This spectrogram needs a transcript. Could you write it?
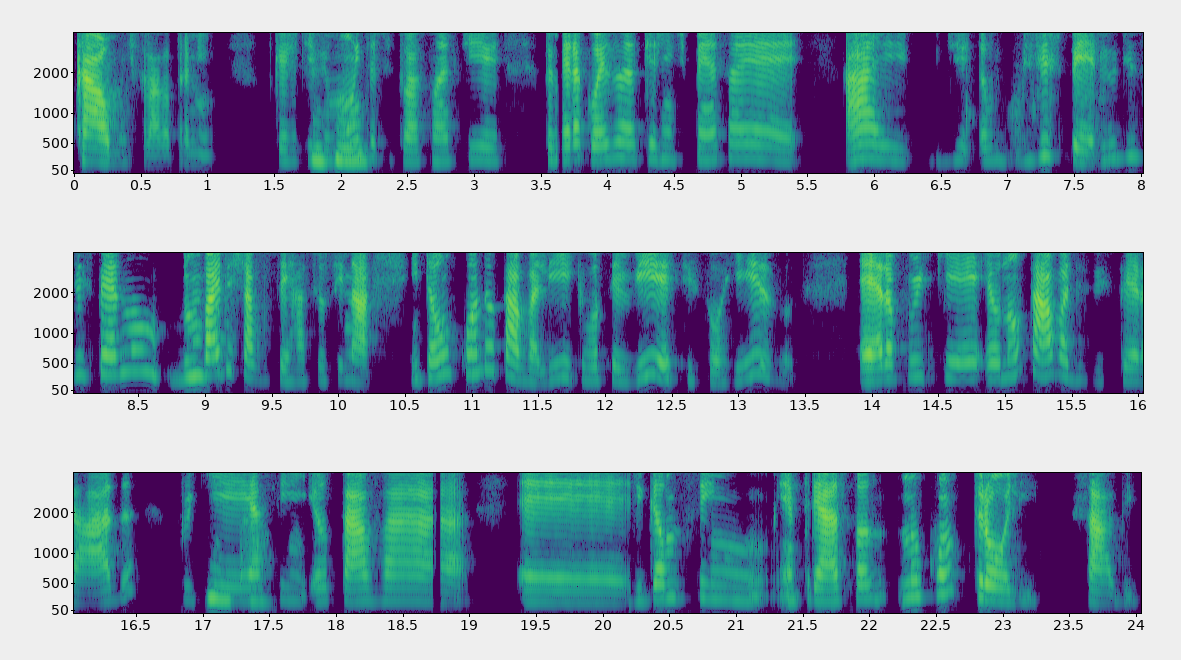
Calma, ele falava para mim. Porque eu já tive uhum. muitas situações que primeira coisa que a gente pensa é. Ai, desespero. E o desespero não, não vai deixar você raciocinar. Então, quando eu tava ali, que você via esse sorriso, era porque eu não tava desesperada, porque, então. assim, eu tava, é, digamos assim, entre aspas, no controle, sabe?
